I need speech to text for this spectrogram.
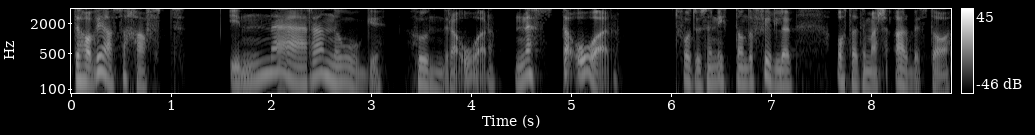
det har vi alltså haft i nära nog hundra år. Nästa år, 2019, då fyller åtta timmars arbetsdag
